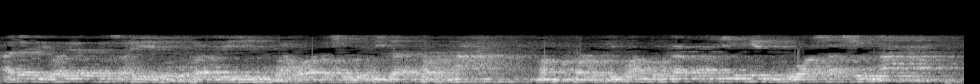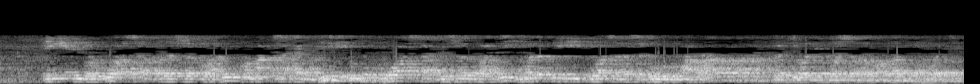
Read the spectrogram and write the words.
ada riwayat sahih Bukhari bahawa Rasul tidak pernah memperjuangkan ingin puasa sunnah ingin berpuasa pada suatu hari memaksakan diri untuk puasa di suatu hari melebihi puasa sepuluh malam kecuali puasa Ramadan yang wajib.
